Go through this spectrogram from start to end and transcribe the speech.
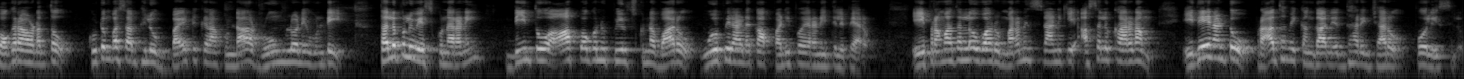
పొగ రావడంతో కుటుంబ సభ్యులు బయటకు రాకుండా రూమ్లోనే ఉండి తలుపులు వేసుకున్నారని దీంతో ఆ పొగను పీల్చుకున్న వారు ఊపిరాడక పడిపోయారని తెలిపారు. ఈ ప్రమాదంలో వారు మరణించడానికి అసలు కారణం ఇదేనంటూ ప్రాథమికంగా నిర్ధారించారు పోలీసులు.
